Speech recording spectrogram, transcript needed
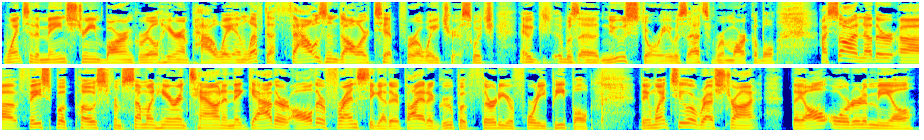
went to the mainstream bar and grill here in Poway and left a thousand dollar tip for a waitress, which it was a news story. It was that's remarkable. I saw another uh, Facebook post from someone here in town, and they gathered all their friends together. If I had a group of thirty or forty people. They went to a restaurant. They all ordered a meal,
